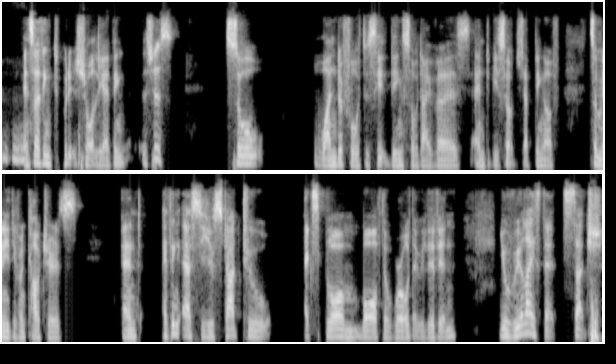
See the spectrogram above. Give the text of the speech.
Mhm. And so I think to put it shortly, I think it's just so wonderful to see it being so diverse and to be so accepting of so many different cultures. And I think as you start to explore more of the world that we live in, you realize that such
